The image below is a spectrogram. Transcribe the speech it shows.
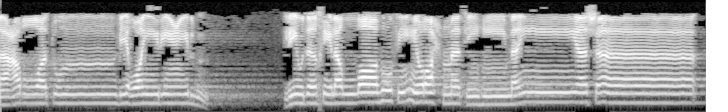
مَّعَرَّةٌ بِغَيْرِ عِلْمٍ لِيُدْخِلَ اللَّهُ فِي رَحْمَتِهِ مَن يَشَاءُ.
